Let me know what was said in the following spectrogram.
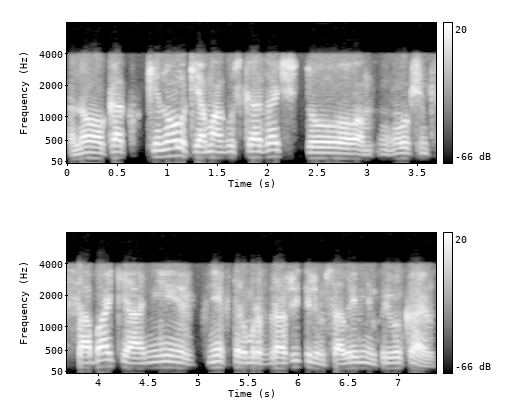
Но как кинолог я могу сказать, что, в общем-то, собаки, они к некоторым раздражителям со временем привыкают.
